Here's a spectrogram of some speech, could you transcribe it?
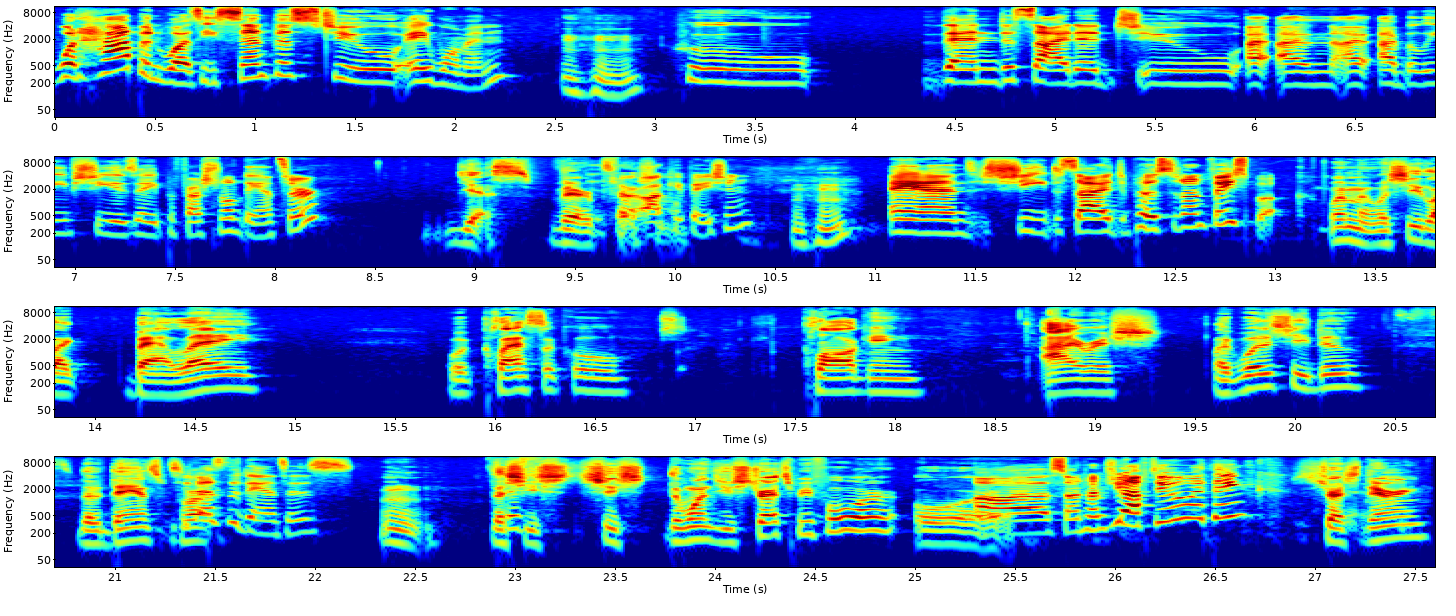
what happened was he sent this to a woman Mm-hmm. who then decided to, and I, I believe she is a professional dancer. Yes, very It's her professional. occupation, mm-hmm. and she decided to post it on Facebook. Wait a minute, was she like ballet? What classical clogging, Irish? Like what did she do? The dance part? She part? does the dances. Does she she the ones you stretch before or Uh, sometimes you have to. I think stretch during?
